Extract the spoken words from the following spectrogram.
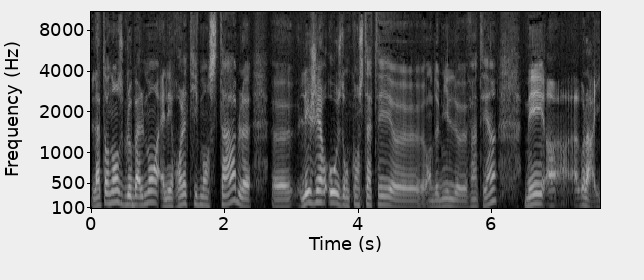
La tendance globalement, elle est relativement stable, euh, légère hausse donc constatée euh, en 2021, mais euh, voilà, il,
